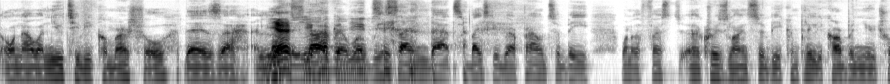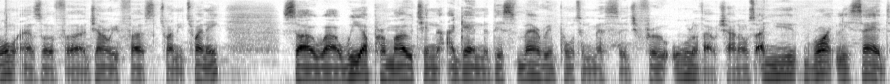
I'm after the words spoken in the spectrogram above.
on our new TV commercial, there's a, a lovely yes, logo where we're saying that basically we are proud to be one of the first uh, cruise lines to be completely carbon neutral as of uh, January 1st, 2020. So uh, we are promoting again this very important message through all of our channels. And you rightly said,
